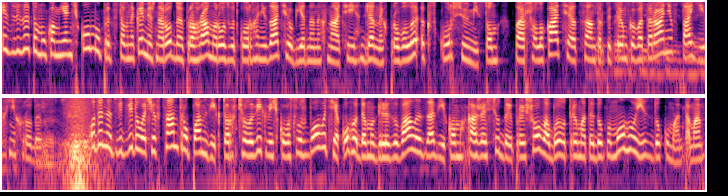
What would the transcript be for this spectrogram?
Із візитом у Кам'янському представники міжнародної програми розвитку Організації Об'єднаних Націй. Для них провели екскурсію містом. Перша локація центр підтримки ветеранів та їхніх родин. Один із відвідувачів центру пан Віктор, чоловік військовослужбовець, якого демобілізували за віком. каже, сюди прийшов, аби отримати допомогу із документами.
